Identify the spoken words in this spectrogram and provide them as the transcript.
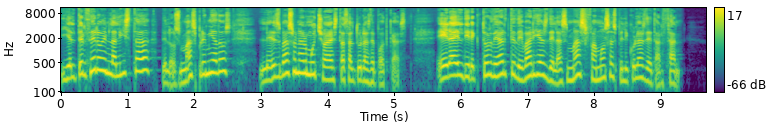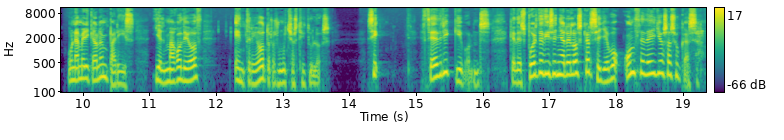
Y el tercero en la lista de los más premiados les va a sonar mucho a estas alturas de podcast. Era el director de arte de varias de las más famosas películas de Tarzán un americano en París y El mago de Oz, entre otros muchos títulos. Sí, Cedric Gibbons, que después de diseñar el Oscar se llevó 11 de ellos a su casa.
